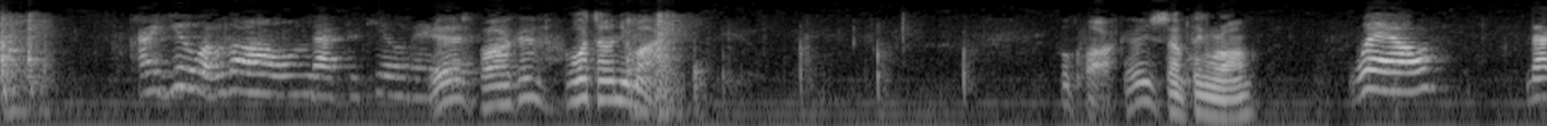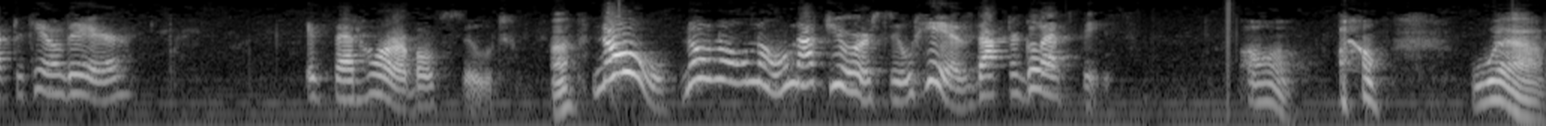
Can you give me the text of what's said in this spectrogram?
Are you alone, Dr. Kildare? Yes, Parker? What's on your mind? Oh, Parker, is something wrong? Well, Dr. Kildare, it's that horrible suit. Huh? No, no, no, no, not your suit. His, Dr. Gillespie's. Oh. Oh. Well,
